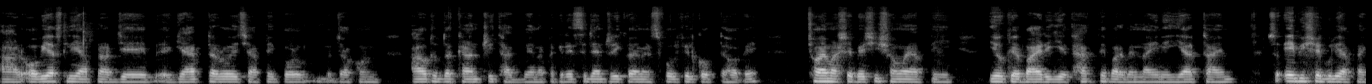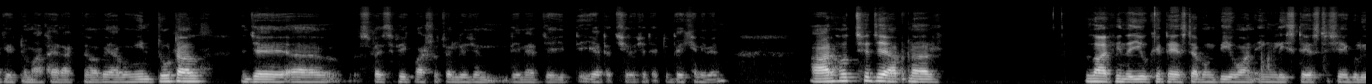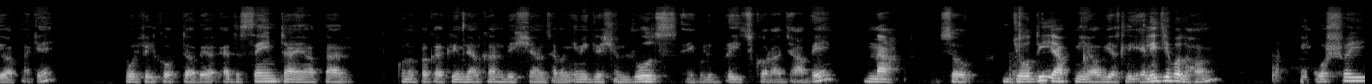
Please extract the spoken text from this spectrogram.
আর অবভিয়াসলি আপনার যে গ্যাপটা রয়েছে, আপনি যখন আউট অফ দ্য কান্ট্রি থাকবেন, আপনাকে রেসিডেন্ট রিকোয়ারমেন্টস ফুলফিল করতে হবে। ছয় মাসে বেশি সময় আপনি ইউকের বাইরে গিয়ে থাকতে পারবেন না in a year time so এই বিষয়গুলি আপনাকে একটু মাথায় রাখতে হবে এবং ইন টোটাল যে স্পেসিফিক পাঁচশো চল্লিশ দিনের যে ইয়েটা ছিল সেটা একটু দেখে নেবেন। আর হচ্ছে যে আপনার life in the UK test এবং বি ওয়ান ইংলিশ টেস্ট সেগুলিও আপনাকে ফুলফিল করতে হবে। অ্যাট দ্য সেম টাইম আপনার কোনো প্রকার ক্রিমিনাল কনভিকশনস এবং ইমিগ্রেশন রুলস এগুলি ব্রিজ করা যাবে না। সো যদি আপনি অবভিয়াসলি এলিজিবল হন, অবশ্যই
